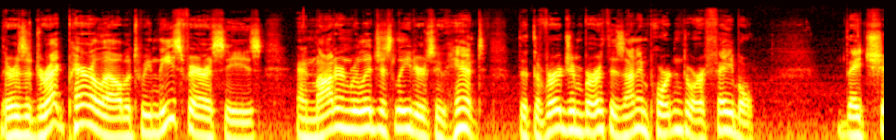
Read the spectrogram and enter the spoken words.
there is a direct parallel between these Pharisees and modern religious leaders who hint that the virgin birth is unimportant or a fable. They ch-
